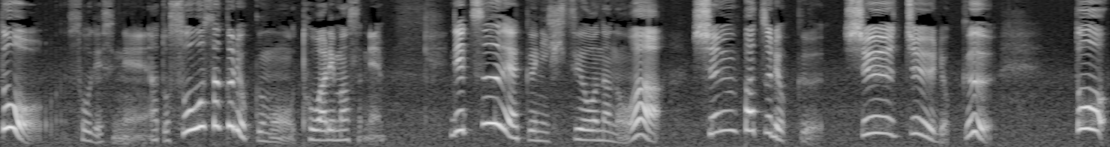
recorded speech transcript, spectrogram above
と、そうですね、あと創作力も問われますね。で、通訳に必要なのは、瞬発力、集中力と、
